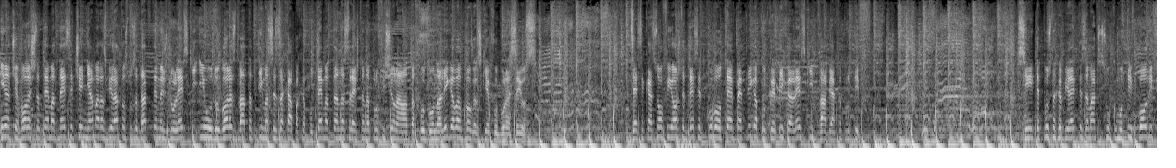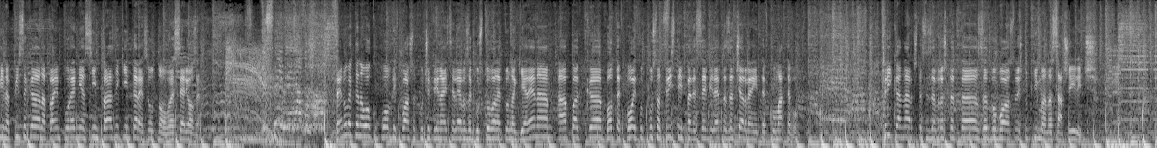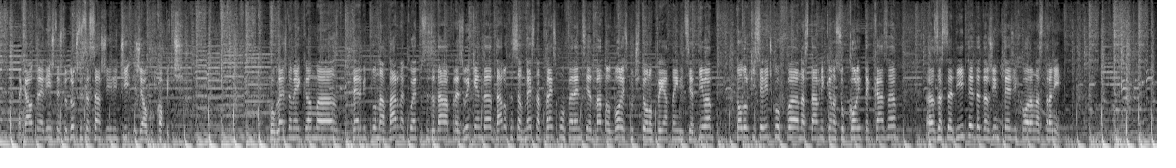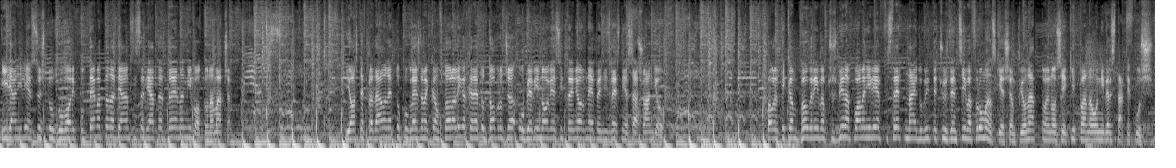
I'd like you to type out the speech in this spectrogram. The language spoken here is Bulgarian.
Иначе водеща тема днес е, че няма разбирателство за датите между Левски и Лудогорец. Двата тима се захапаха по темата на среща на професионалната футболна лига в Българския футболен съюз. ЦСК София и още 10 клуба от ФБТ лига подкрепиха Левски, два бяха против. Сините пуснаха билетите за матча с Локомотив Плодив и написаха да направим поредния син празник и интереса отново е сериозен. Феновете на Локо Пловдив плащат по 14 лева за гостуването на Герена, а пък Ботев Пловдив отпусна 350 билета за червените в Коматево. Три канарчета се завръщат за двобоя срещу тима на Саша Илич. Така утре един срещу друг ще са Саша Илич и Желко Копич. Поглеждаме и към дербито на Варна, което се задава през уикенда. Дадоха съвместна пресконференция двата отбора, изключително приятна инициатива. Тодор Киселичков, наставника на Соколите, каза за съдиите да държим тези хора на страни. Илян Илиев също говори по темата. Надявам се съдията да е на нивото на матча. И още в предаването поглеждаме към втора лига, където Добруджа обяви новия си треньор, не е безизвестния Сашо Ангелов. Погледи към българин в чужбина, Пламен Илиев сред най-добрите чужденци в румънския шампионат. Той носи екипа на университета Куш.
